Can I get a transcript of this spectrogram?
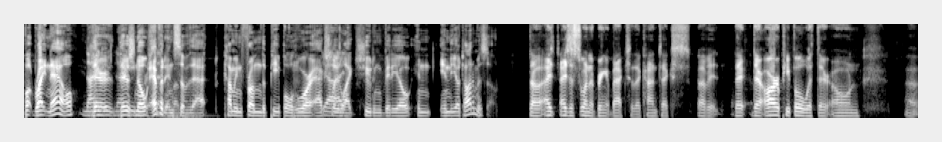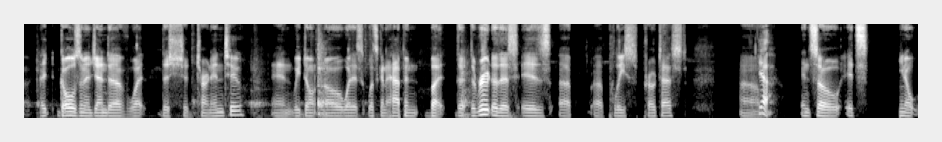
but right now, Ninety- there there's no 90% of evidence of that coming from the people who are actually I- like shooting video in in the autonomous zone. So I, I just want to bring it back to the context of it. There there are people with their own uh, goals and agenda of what this should turn into, and we don't know what is what's going to happen. But the the root of this is a, a police protest. Um, Yeah. and so it's you know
